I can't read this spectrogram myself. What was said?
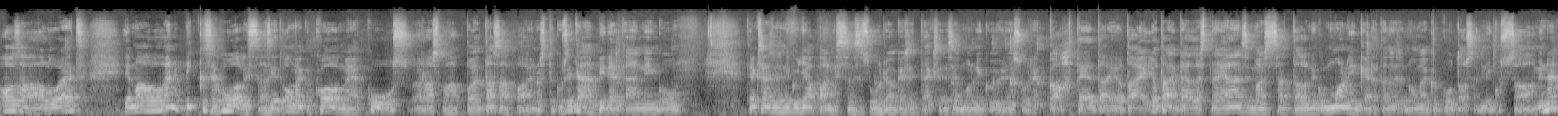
osa-alueet. Ja mä oon ollut aina pikkasen huolissaan siitä omega-3 ja 6 rasvahappojen tasapainosta, kun sitähän pidetään niin kuin, tiedätkö niin kuin Japanissa se suhde on käsittääkseni semmoinen niin kuin yhden suhde kahteen tai jotain, jotain tällaista. Ja länsimaissa saattaa olla niin kuin moninkertainen sen omega-6 niin kuin saaminen.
